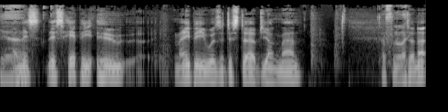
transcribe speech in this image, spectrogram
Yeah. And this, this hippie who maybe was a disturbed young man, Definitely. I don't know.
